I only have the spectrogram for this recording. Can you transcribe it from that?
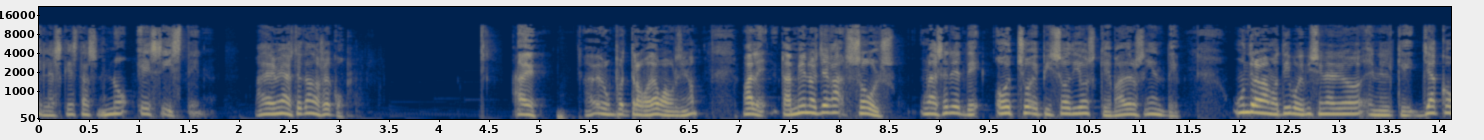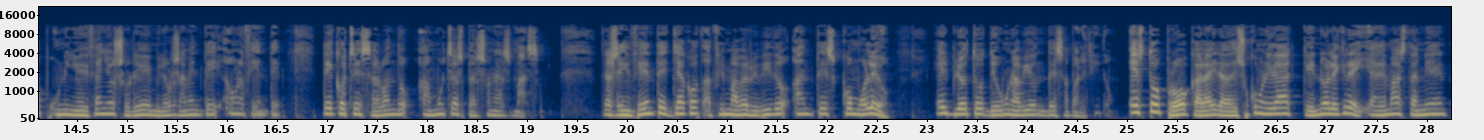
en la que éstas no existen. Madre mía, estoy quedando seco. A ver, a ver, un trago de agua, por si no. Vale, también nos llega Souls, una serie de ocho episodios que va de lo siguiente. Un drama emotivo y visionario en el que Jacob, un niño de 10 años, sobrevive milagrosamente a un accidente de coche salvando a muchas personas más. Tras el incidente, Jacob afirma haber vivido antes como Leo, el piloto de un avión desaparecido. Esto provoca la ira de su comunidad que no le cree y además también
